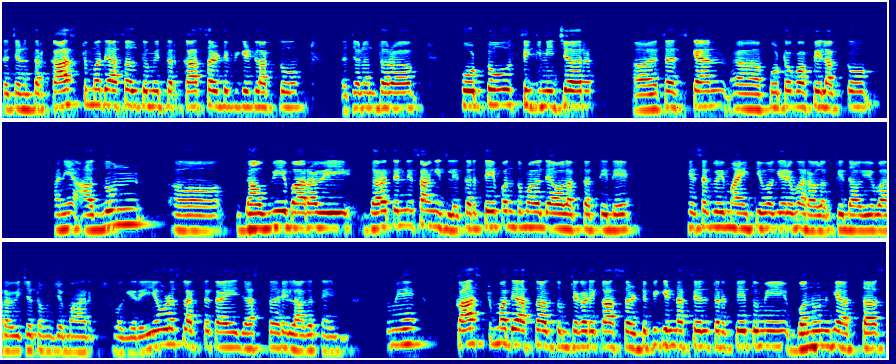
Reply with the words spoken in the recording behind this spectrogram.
त्याच्यानंतर कास्टमध्ये असाल तुम्ही तर कास्ट सर्टिफिकेट लागतो. त्याच्यानंतर photo, signature scan photo photocopy लागतो आणि अजून दहावी 10वी 12वी जरा त्यांनी सांगितले तर ते पण तुम्हाला द्यावं लागतात तिथे. हे सगळी माहिती वगैरे भरावी लागते 10वी 12वीचे तुमचे मार्क्स वगैरे एवढंच लागतं काही जास्त हे लागत नाही. तुम्ही कास्टमध्ये असाल, तुमच्याकडे कास्ट सर्टिफिकेट नसेल तर ते तुम्ही बनवून घ्या आत्ताच.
